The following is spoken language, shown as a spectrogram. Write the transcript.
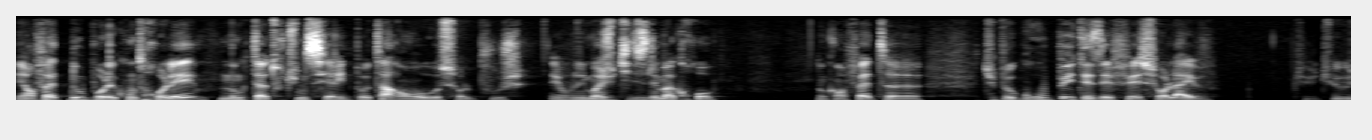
Et en fait, nous, pour les contrôler, donc tu as toute une série de potards en haut sur le push. Et moi, j'utilise les macros. Donc en fait, euh, tu peux grouper tes effets sur live. Tu, tu,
